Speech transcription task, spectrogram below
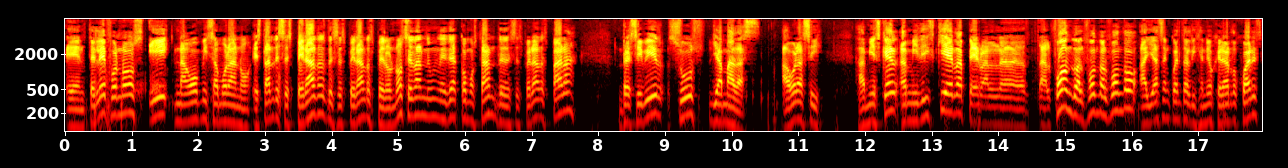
en teléfonos y Naomi Zamorano. Están desesperadas, desesperadas, pero no se dan ni una idea cómo están de desesperadas para recibir sus llamadas. Ahora sí, a mi, izquierda, a mi izquierda, pero al, al fondo, al fondo, al fondo, allá se encuentra el ingeniero Gerardo Juárez.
